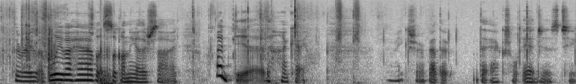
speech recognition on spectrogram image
through. I believe I have. Let's look on the other side. I did. Okay. Make sure I've got the the actual edges too.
